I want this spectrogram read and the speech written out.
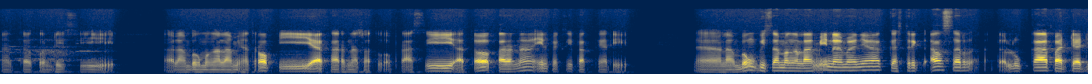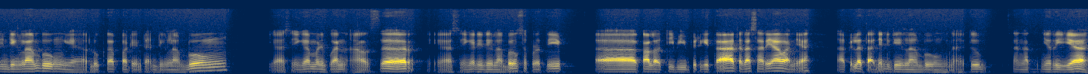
atau kondisi e, lambung mengalami atrofi ya karena suatu operasi atau karena infeksi bakteri. Nah, lambung bisa mengalami namanya gastric ulcer atau luka pada dinding lambung ya, luka pada dinding lambung ya sehingga menimbulkan ulcer ya sehingga dinding lambung seperti uh, kalau di bibir kita adalah sariawan ya, tapi letaknya di dinding lambung. Nah, itu sangat nyeri ya.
